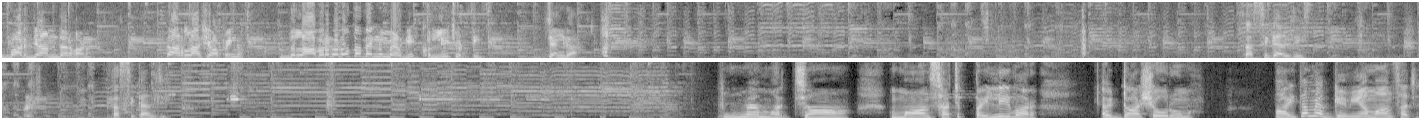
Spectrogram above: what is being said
ਵੜ ਜਾ ਅੰਦਰ ਹੁਣ। ਕਰ ਲਾ ਸ਼ਾਪਿੰਗ ਦਲਾਵਰ ਵੱਲੋਂ ਤਾਂ ਤੈਨੂੰ ਮਿਲ ਗਈ ਖੁੱਲੀ ਛੁੱਟੀ। ਚੰਗਾ। ਸਤਿ ਸ਼੍ਰੀ ਅਕਾਲ ਜੀ। ਸਤਿ ਸ਼੍ਰੀ ਅਕਾਲ ਜੀ। ਤੂੰ ਮੈਂ ਮਰ ਜਾ ਮਾਨਸਾ ਚ ਪਹਿਲੀ ਵਾਰ ਐਡਾ ਸ਼ੋਰੂਮ ਆਈ ਤਾਂ ਮੈਂ ਅੱਗੇ ਵੀ ਆ ਮਾਨਸਾ ਚ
